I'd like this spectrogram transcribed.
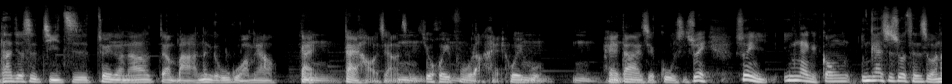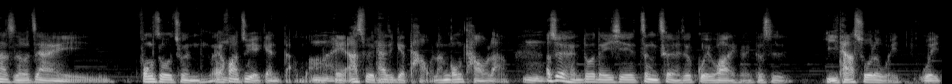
他就是集资，最终然后这样把那个五谷王庙盖盖好，这样子就恢复了，嘿，恢复，嗯，嘿，当然一些故事。所以，所以应该个公应该是说陈世华那时候在。丰收村来画作也敢当嘛，嘿啊，所以他是一个讨狼公讨狼，嗯，啊，所以很多的一些政策就规划可能都是以他说的为为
